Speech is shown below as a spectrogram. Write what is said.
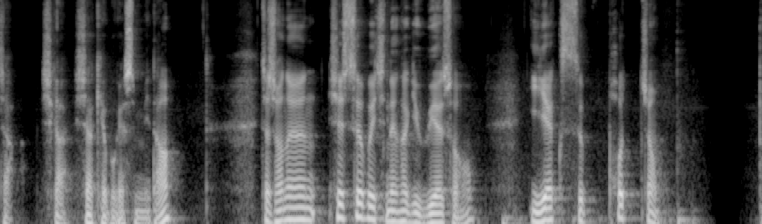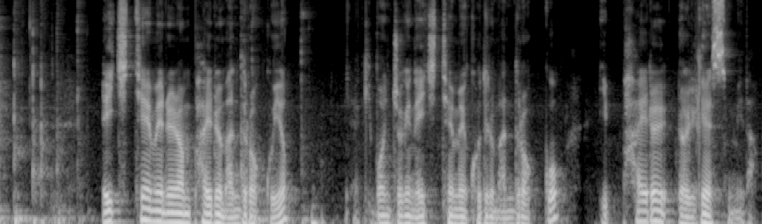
자, 시간 시작해 보겠습니다 자, 저는 실습을 진행하기 위해서 ex4.html이라는 파일을 만들었고요. 예, 기본적인 HTML 코드를 만들었고 이 파일을 열게 했습니다.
